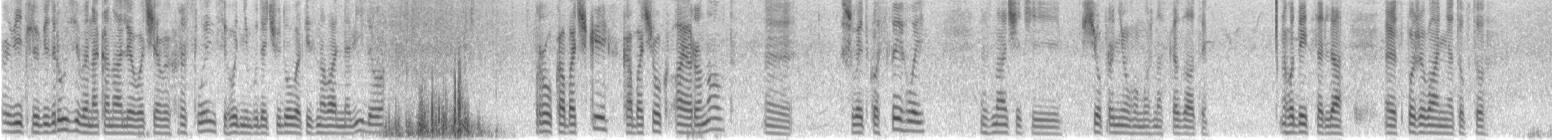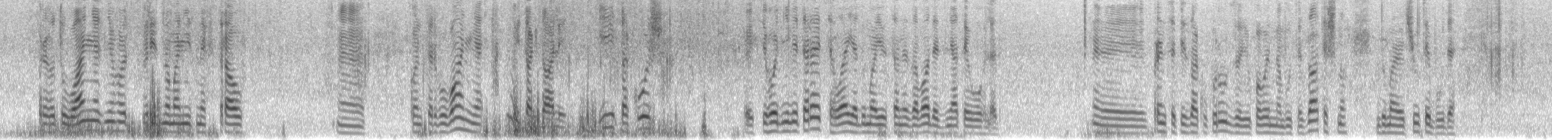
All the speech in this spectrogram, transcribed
Привіт, любі друзі! Ви на каналі Овочевих рослин. Сьогодні буде чудове пізнавальне відео про кабачки. Кабачок Аеронавт. е, Швидкостиглий. Значить, і що про нього можна сказати? Годиться для е, споживання, тобто приготування з нього різноманітних страв. Консервування, ну і так далі. І також е, сьогодні вітерець, але я думаю, це не завадить зняти огляд. Е, В принципі, за кукурудзою повинно бути затишно, думаю, чути буде.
